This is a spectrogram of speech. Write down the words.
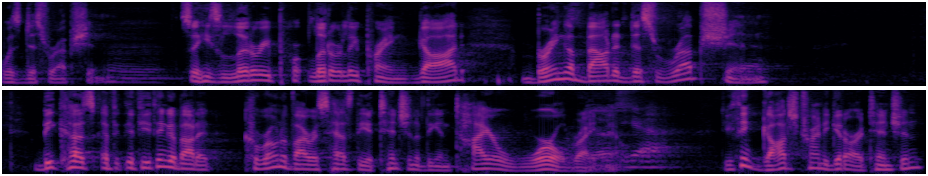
was disruption. Mm. So he's literally, literally praying, God, bring about a disruption. Because if, if you think about it, coronavirus has the attention of the entire world right now. Yeah. Do you think God's trying to get our attention?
